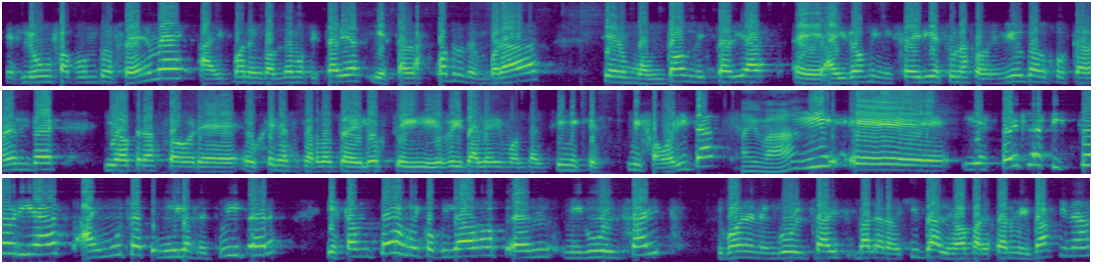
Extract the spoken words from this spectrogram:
que es lunfa.fm, ahí ponen Contemos Historias y están las cuatro temporadas, tienen un montón de historias, eh, hay dos miniseries, una sobre Newton justamente, y otra sobre Eugenia Sacerdote de Lustre y Rita Levi Montalcini, que es mi favorita. Ahí va. Y, eh, y después las historias, hay muchos hilos de Twitter y están todos recopilados en mi Google Site. Si ponen en Google Site Vale Arvejita, les va a aparecer mi página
